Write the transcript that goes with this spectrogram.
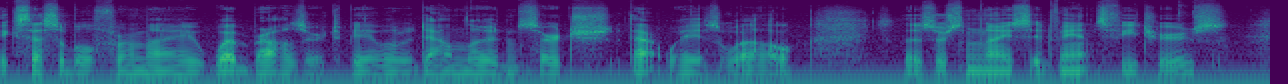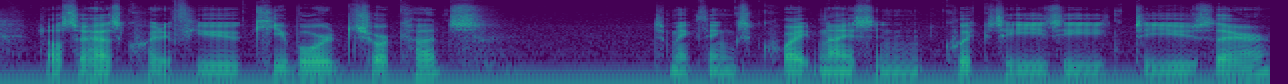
accessible from a web browser to be able to download and search that way as well. So those are some nice advanced features. It also has quite a few keyboard shortcuts to make things quite nice and quick to easy to use there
